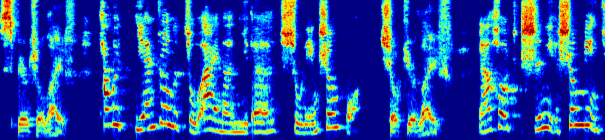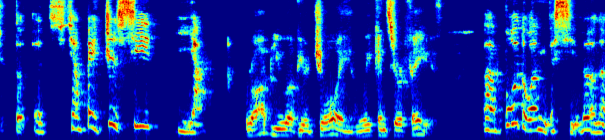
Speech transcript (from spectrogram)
spiritual life, 它会严重的阻碍呢你的属灵生活，choke your life, 然后使你的生命的呃像被窒息一样，rob you of your joy, and weakens your faith. 呃，剥夺你的喜乐呢，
